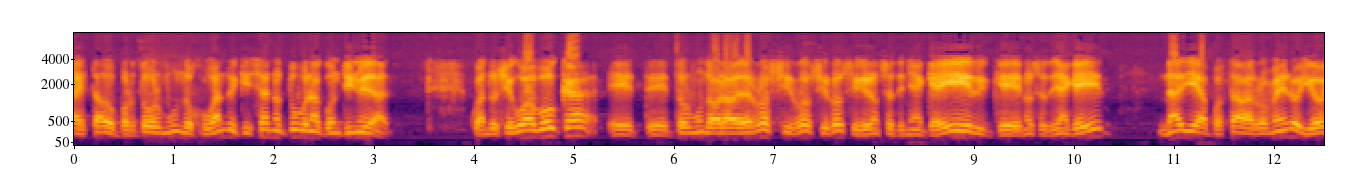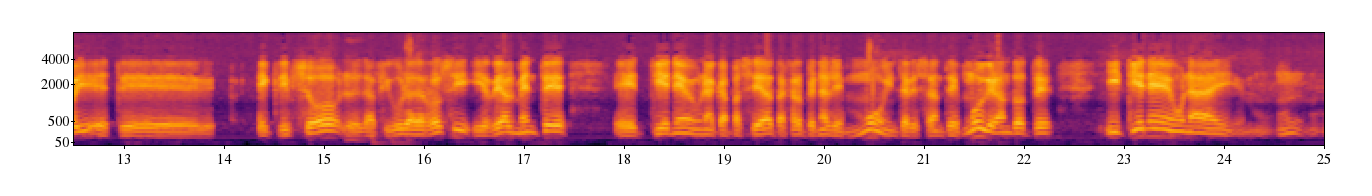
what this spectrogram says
ha estado por todo el mundo jugando y quizás no tuvo una continuidad cuando llegó a Boca, este, todo el mundo hablaba de Rossi, Rossi, Rossi, que no se tenía que ir, que no se tenía que ir. Nadie apostaba a Romero y hoy este, eclipsó la figura de Rossi y realmente eh, tiene una capacidad de atajar penales muy interesante, muy grandote y tiene una, un,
